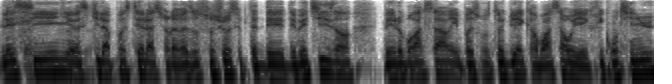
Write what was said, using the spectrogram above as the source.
Les signes, ce qu'il a posté là sur les réseaux sociaux, c'est peut-être des, des bêtises, hein, mais le brassard, il pose son lui avec un brassard où il y a écrit continue.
